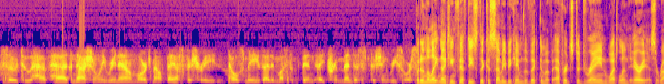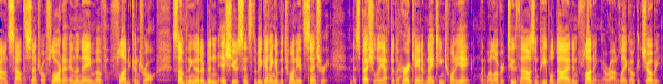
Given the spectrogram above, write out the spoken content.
So to have had a nationally renowned largemouth bass fishery tells me that it must have been a tremendous fishing resource. But in the late 1950s, the Kissimmee became the victim of efforts to drain wetland areas around south central Florida in the name of flood control, something that had been an issue since the beginning of the 20th century, and especially after the hurricane of 1928, when well over 2,000 people died in flooding around Lake Okeechobee.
